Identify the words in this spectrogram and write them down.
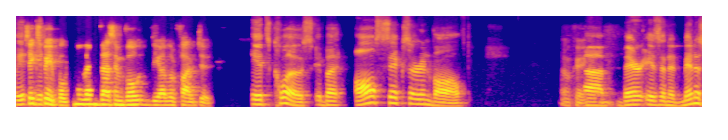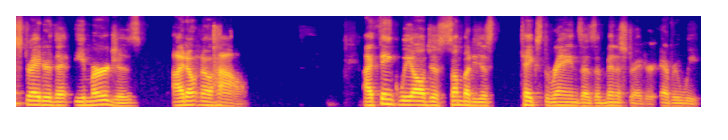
It- Six it- people, one of them doesn't vote, the other five do. It's close, but all six are involved. Okay, Um, there is an administrator that emerges. I don't know how. I think we all just, somebody just takes the reins as administrator every week.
